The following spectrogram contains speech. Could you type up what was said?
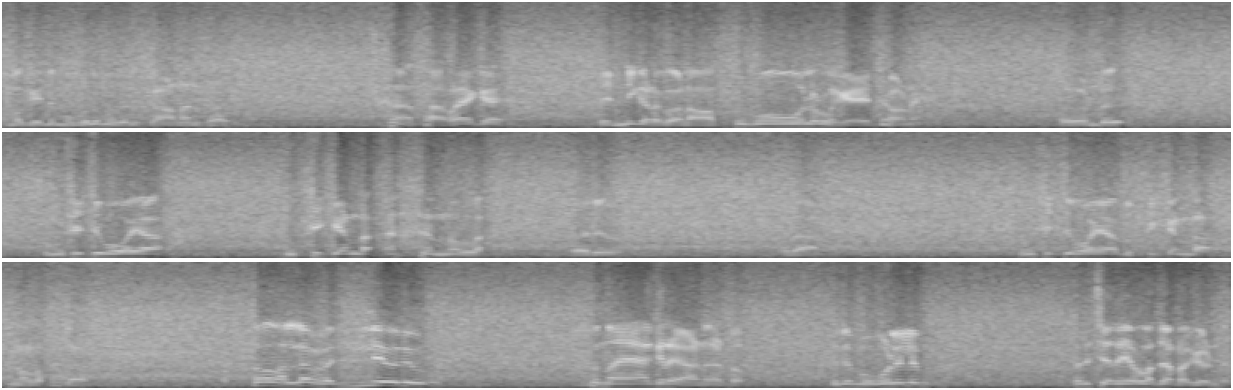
നമുക്ക് ഇതിന്റെ മുകളിൽ മുതൽ കാണാൻ സാധിക്കും. തറയൊക്കെ തെന്നിക്കിടക്കുമല്ലോ അതുപോലുള്ള കയറ്റമാണ്. അതുകൊണ്ട് സൂക്ഷിച്ചു പോയാൽ ദുഃഖിക്കേണ്ട എന്നുള്ള ഒരു ഇതാണ്. സൂക്ഷിച്ചു പോയാൽ ദുഃഖിക്കേണ്ട എന്നുള്ള സ്ഥലമാണ് അത്ര നല്ല വലിയൊരു നയാഗ്രയാണ് കേട്ടോ. ഇതിന് മുകളിലും ഒരു ചെറിയ വെള്ളച്ചാട്ടമൊക്കെ ഉണ്ട്.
